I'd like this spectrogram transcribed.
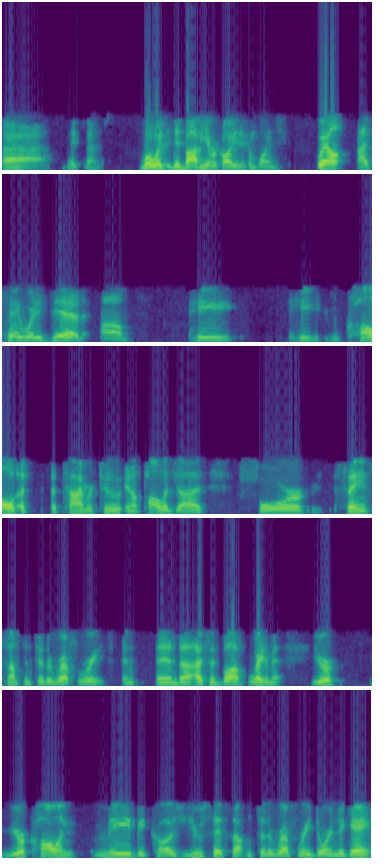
Ah, makes sense. What would did Bobby ever call you to complain? Well, I tell you what he did. Um, he he called a, a time or two and apologized for saying something to the referees. And and uh, I said, Bob, wait a minute. You're you're calling me because you said something to the referee during the game.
